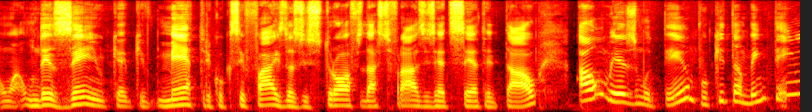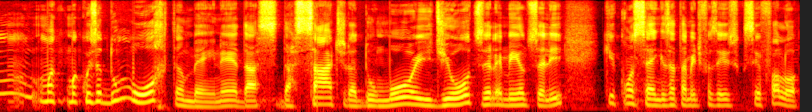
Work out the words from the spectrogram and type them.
um, um desenho que, que, métrico que se faz das estrofes, das frases, etc e tal ao mesmo tempo que também tem uma, uma coisa do humor também, né? Da, da sátira, do humor e de outros elementos ali que conseguem exatamente fazer isso que você falou.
